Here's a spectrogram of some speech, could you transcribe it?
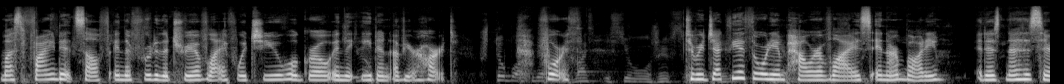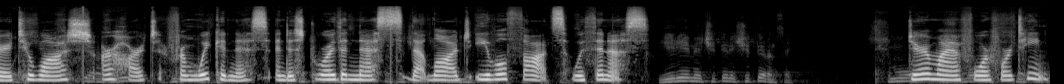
must find itself in the fruit of the tree of life, which you will grow in the Eden of your heart. Fourth, to reject the authority and power of lies in our body, it is necessary to wash our heart from wickedness and destroy the nests that lodge evil thoughts within us. Jeremiah 4:14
